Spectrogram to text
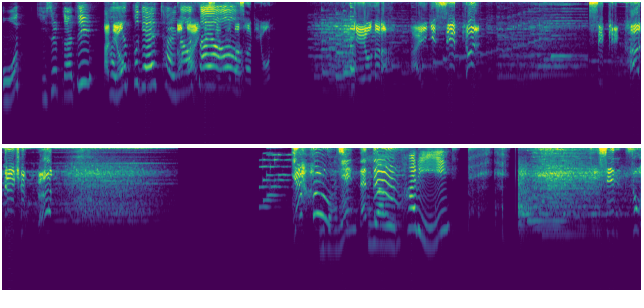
옷, 기술까지 다 안녕? 예쁘게 잘 난 아이기스의 나왔어요. 테마사 리온. 깨어나라, 아이기스의 별. 세필 카드의 힘. 앗! 이번엔 귀여운 하리. 귀신 소환!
